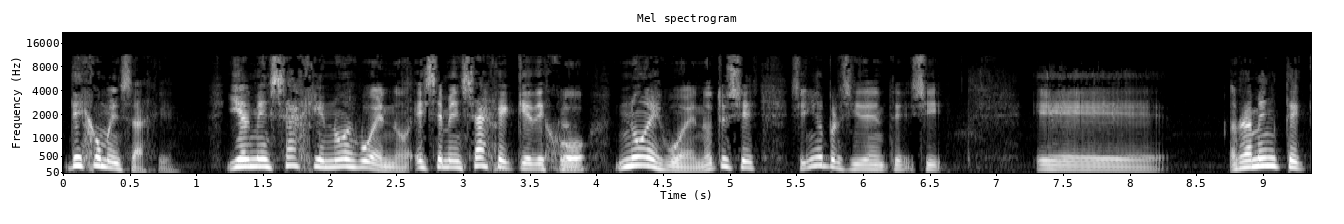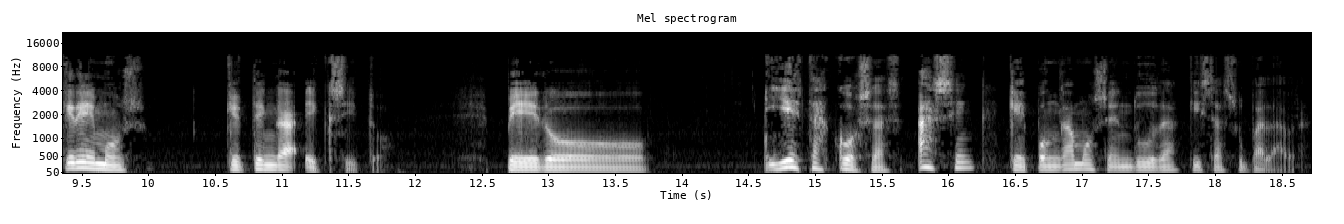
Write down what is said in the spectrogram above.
Deja un mensaje. Y el mensaje no es bueno. Ese mensaje que dejó no es bueno. Entonces, señor presidente, sí, eh, realmente queremos que tenga éxito. Pero, y estas cosas hacen que pongamos en duda quizás su palabra.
